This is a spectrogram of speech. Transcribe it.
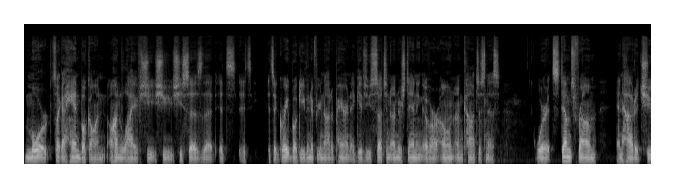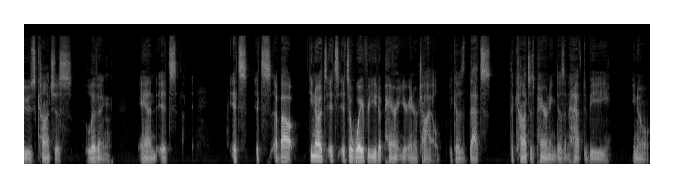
more. It's like a handbook on on life. She she she says that it's it's it's a great book, even if you're not a parent. It gives you such an understanding of our own unconsciousness, where it stems from, and how to choose conscious living. And it's it's it's about you know it's it's it's a way for you to parent your inner child because that's the conscious parenting doesn't have to be you know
